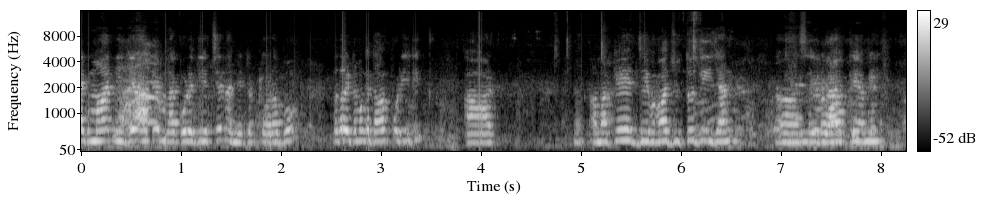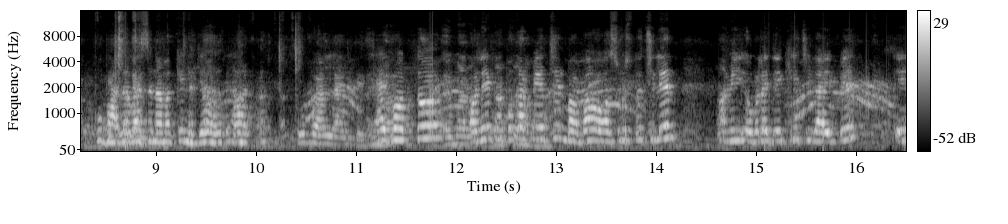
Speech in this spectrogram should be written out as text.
এক মা নিজে হাতে মালা করে দিয়েছেন আমি এটা পরাবো। দাদা এটা আমাকে দাও পরিয়ে দিই। আর আমাকে যে বাবা জুতো দিয়ে যান সেই বাবাকে আমি খুব ভালোবাসেন আমাকে নিজের খুব ভালো লাগছে। এক ভক্ত অনেক উপকার পেয়েছেন বাবা অসুস্থ ছিলেন। আমি ওগুলো দেখিয়েছি লাইফে এই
